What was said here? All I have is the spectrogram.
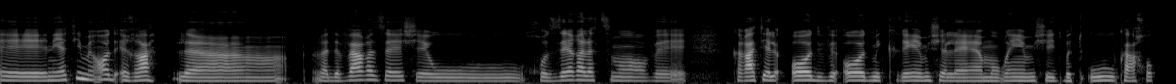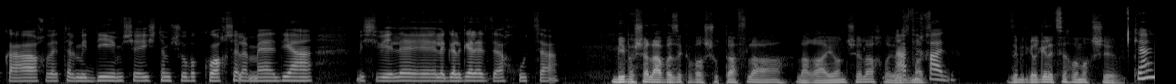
אה, נהייתי מאוד ערה לדבר הזה שהוא חוזר על עצמו, וקראתי על עוד ועוד מקרים של המורים שהתבטאו כך או כך, ותלמידים שהשתמשו בכוח של המדיה בשביל אה, לגלגל את זה החוצה. מי בשלב הזה כבר שותף ל, לרעיון שלך? ליוזמת? אף אחד. זה מתגלגל אצלך במחשב. כן,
